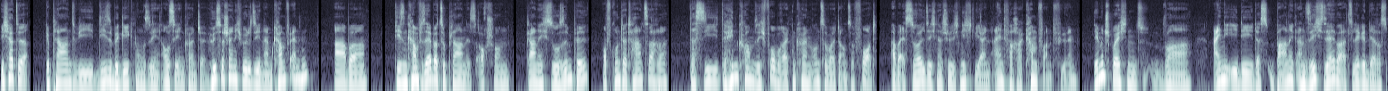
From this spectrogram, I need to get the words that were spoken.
ich hatte geplant, wie diese Begegnung sehen, aussehen könnte. Höchstwahrscheinlich würde sie in einem Kampf enden, aber diesen Kampf selber zu planen ist auch schon gar nicht so simpel, aufgrund der Tatsache, dass sie dahin kommen, sich vorbereiten können und so weiter und so fort. Aber es soll sich natürlich nicht wie ein einfacher Kampf anfühlen. Dementsprechend war eine Idee, dass Barnek an sich selber als legendäres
